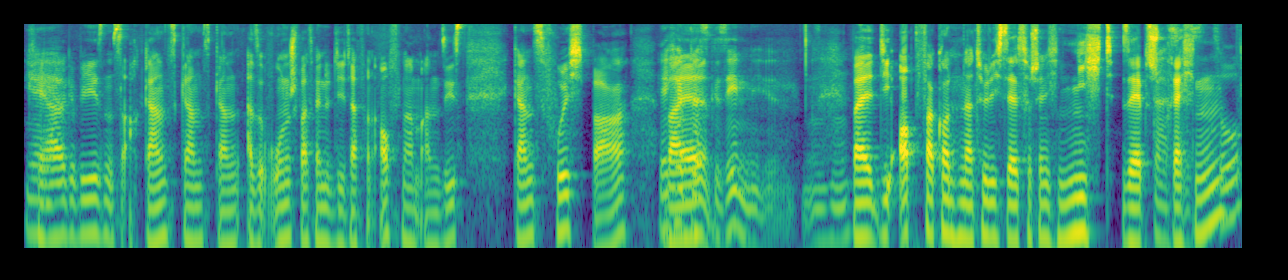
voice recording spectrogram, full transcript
Ja, Kerl ja. gewesen, ist auch ganz, ganz, ganz, also ohne Spaß, wenn du dir davon Aufnahmen ansiehst, ganz furchtbar, Ja, ich weil habe das gesehen. die- Mhm. Weil die Opfer konnten natürlich selbstverständlich nicht selbst Das sprechen, so. Mhm.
